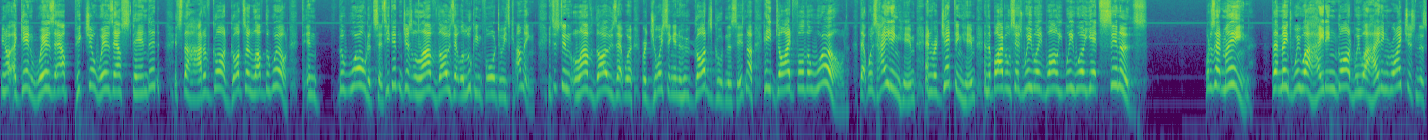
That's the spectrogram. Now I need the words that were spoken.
you know, again, where's our picture? Where's our standard? It's the heart of God. God so loved the world. In the world, it says. He didn't just love those that were looking forward to his coming. He just didn't love those that were rejoicing in who God's goodness is. No, he died for the world that was hating him and rejecting him. And the Bible says we were, while we were yet sinners. What does that mean? That means we were hating God, we were hating righteousness.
